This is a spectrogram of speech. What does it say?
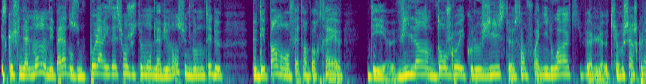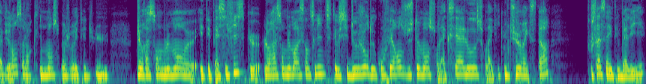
Est-ce que finalement on n'est pas là dans une polarisation justement de la violence, une volonté de de dépeindre en fait un portrait euh, des euh, vilains, dangereux écologistes euh, sans foi ni loi qui veulent, qui recherchent que la violence, alors que l'immense majorité du du rassemblement était pacifiste. Que le rassemblement à Sainte-Soline, c'était aussi deux jours de conférences justement sur l'accès à l'eau, sur l'agriculture, etc. Tout ça, ça a été balayé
